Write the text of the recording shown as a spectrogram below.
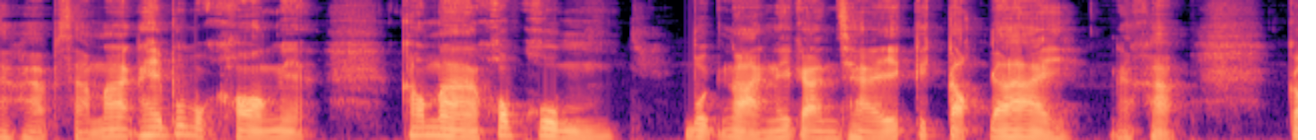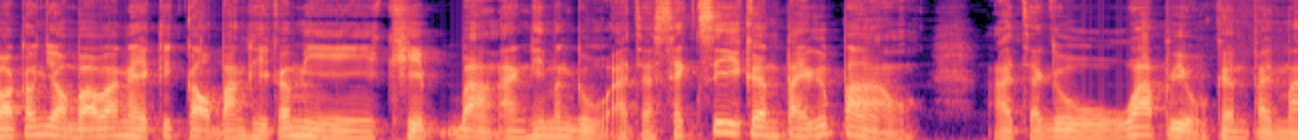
นะครับสามารถให้ผู้ปกครองเนี่ยเข้ามาควบคุมบุตรหลานในการใช้ TikTok ได้นะครับก็ต้องยอมรับว่าใน TikTok บางทีก็มีคลิปบางอันที่มันดูอาจจะเซ็กซี่เกินไปหรือเปล่า อาจจะดูว่าปิวเกินไปไหม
